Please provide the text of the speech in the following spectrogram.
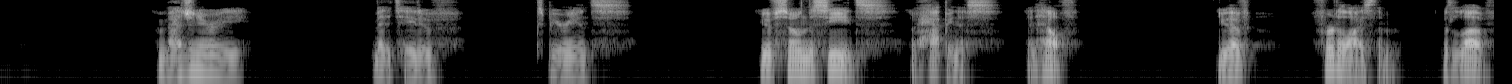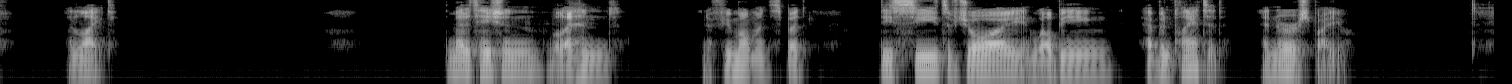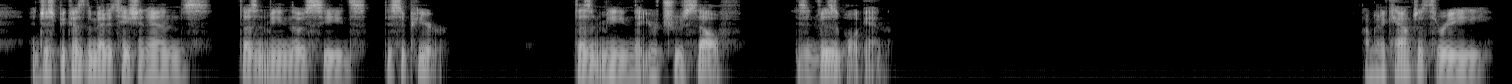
imaginary meditative experience, you have sown the seeds of happiness and health. You have fertilized them with love and light. The meditation will end in a few moments, but these seeds of joy and well being have been planted and nourished by you. And just because the meditation ends doesn't mean those seeds disappear, doesn't mean that your true self is invisible again. I'm going to count to three.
